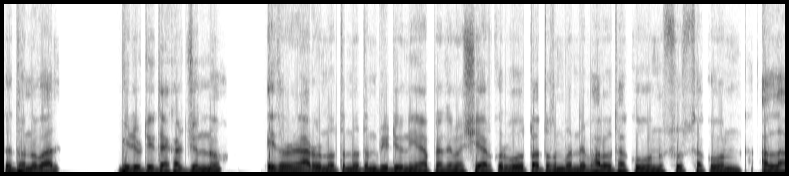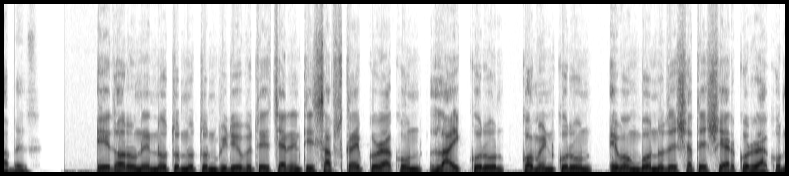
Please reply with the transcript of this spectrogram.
তো ধন্যবাদ ভিডিওটি দেখার জন্য। এই ধরনের আরও নতুন নতুন ভিডিও নিয়ে আপনাদের মাঝে শেয়ার করব। ততক্ষণ পর্যন্ত ভালো থাকুন, সুস্থ থাকুন। আল্লাহ হাফেজ। এই ধরনের নতুন নতুন ভিডিও পেতে চ্যানেলটি সাবস্ক্রাইব করে রাখুন, লাইক করুন, কমেন্ট করুন এবং বন্ধুদের সাথে শেয়ার করে রাখুন।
